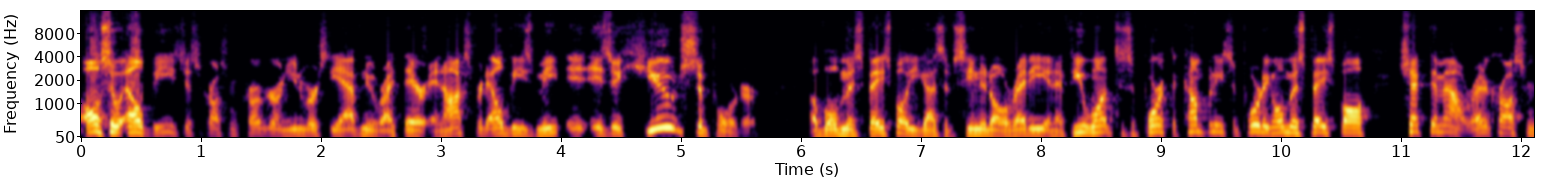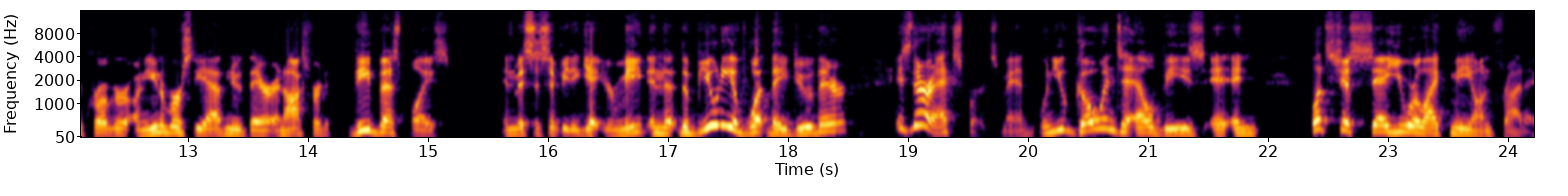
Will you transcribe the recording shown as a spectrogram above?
Also, LB's just across from Kroger on University Avenue, right there in Oxford. LB's Meat is a huge supporter of Ole Miss baseball. You guys have seen it already. And if you want to support the company supporting Ole Miss baseball, check them out right across from Kroger on University Avenue there in Oxford, the best place in Mississippi to get your meat. And the, the beauty of what they do there is they're experts, man. When you go into LB's and, and let's just say you were like me on Friday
